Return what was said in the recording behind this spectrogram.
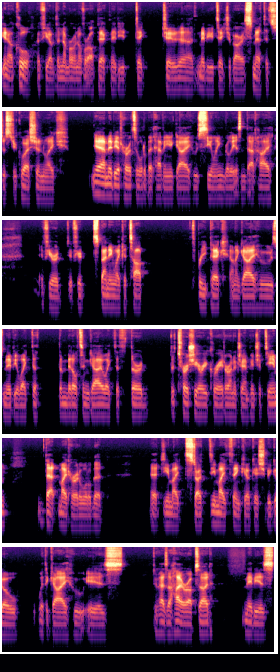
you know, cool. If you have the number one overall pick, maybe you take uh, maybe you take Jabari Smith. It's just your question, like, yeah, maybe it hurts a little bit having a guy whose ceiling really isn't that high. If you're if you're spending like a top three pick on a guy who's maybe like the the Middleton guy, like the third, the tertiary creator on a championship team, that might hurt a little bit. It, you might start, you might think, okay, should we go with a guy who is who has a higher upside, maybe is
